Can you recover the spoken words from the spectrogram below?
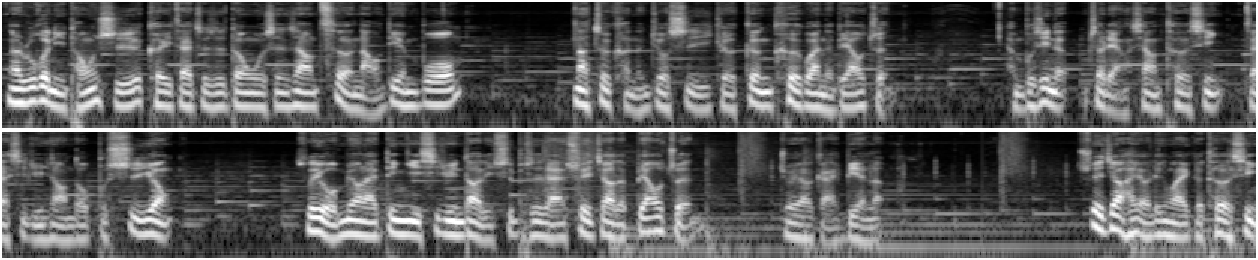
那如果你同时可以在这只动物身上测脑电波，那这可能就是一个更客观的标准。很不幸的，这两项特性在细菌上都不适用，所以我们用来定义细菌到底是不是在睡觉的标准就要改变了。睡觉还有另外一个特性，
